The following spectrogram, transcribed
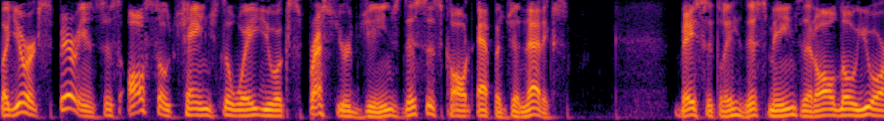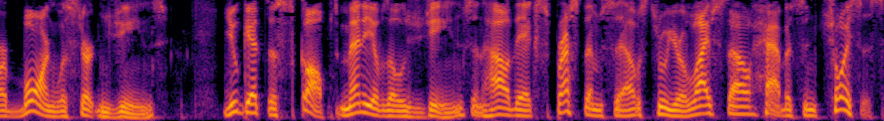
but your experiences also change the way you express your genes. This is called epigenetics. Basically, this means that although you are born with certain genes, you get to sculpt many of those genes and how they express themselves through your lifestyle, habits, and choices.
